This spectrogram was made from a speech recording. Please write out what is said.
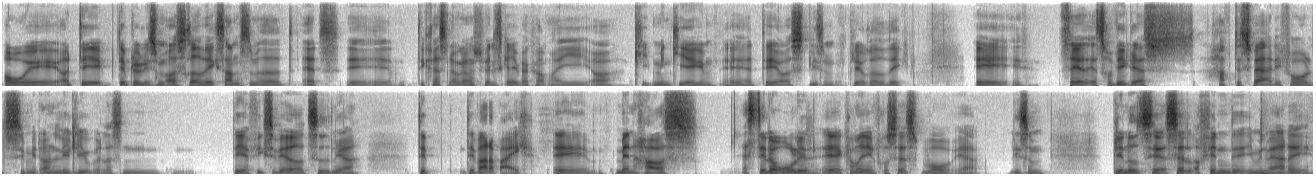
Og, øh, og det, det blev ligesom også reddet væk samtidig med, at, øh, det kristne ungdomsfællesskab, jeg kommer i, og ki- min kirke, øh, at det også ligesom blev reddet væk. Øh, så jeg, jeg tror virkelig, jeg har haft det svært i forhold til mit åndelige liv, eller sådan det, jeg fik serveret tidligere. Det, det var der bare ikke. Øh, men har også er stille og roligt øh, kommet ind i en proces, hvor jeg ligesom bliver nødt til at selv at finde det i min hverdag.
